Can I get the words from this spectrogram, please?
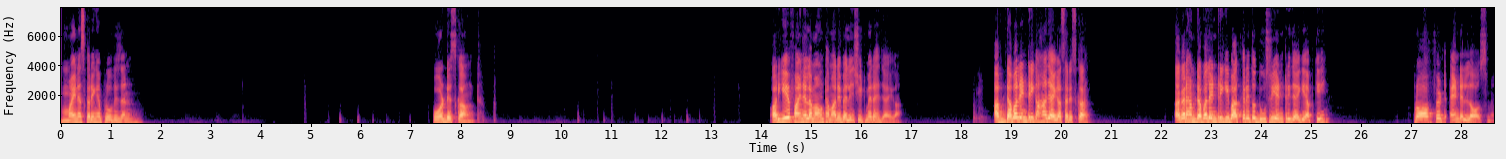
माइनस करेंगे प्रोविज़न। For discount. और ये फाइनल अमाउंट हमारे बैलेंस शीट में रह जाएगा। अब डबल एंट्री कहाँ जाएगा सर इसका? अगर हम डबल एंट्री की बात करें तो दूसरी एंट्री जाएगी आपकी प्रॉफिट एंड लॉस में।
